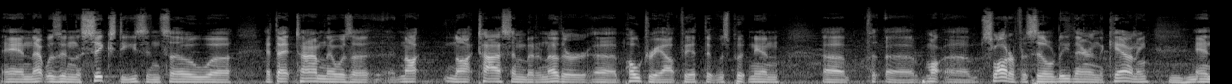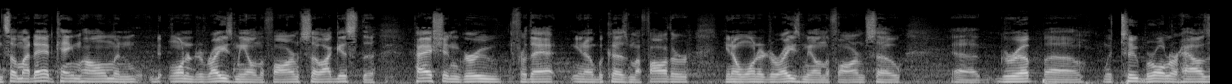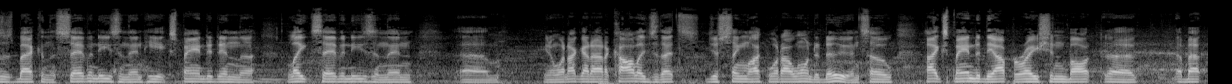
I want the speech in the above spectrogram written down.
And that was in the '60s, and so uh, at that time there was a not not Tyson, but another uh, poultry outfit that was putting in uh, uh, uh, slaughter facility there in the county. Mm-hmm. And so my dad came home and wanted to raise me on the farm. So I guess the passion grew for that, you know, because my father, you know, wanted to raise me on the farm. So uh, grew up uh, with two broiler houses back in the 70s, and then he expanded in the late 70s, and then. Um, you know, when I got out of college, that's just seemed like what I wanted to do, and so I expanded the operation, bought uh, about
